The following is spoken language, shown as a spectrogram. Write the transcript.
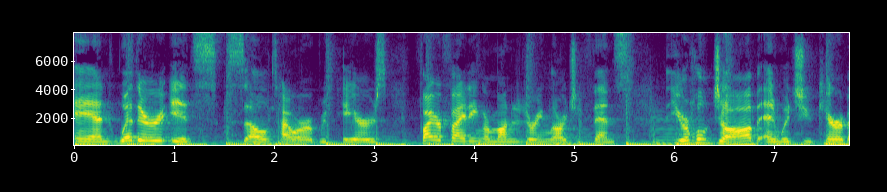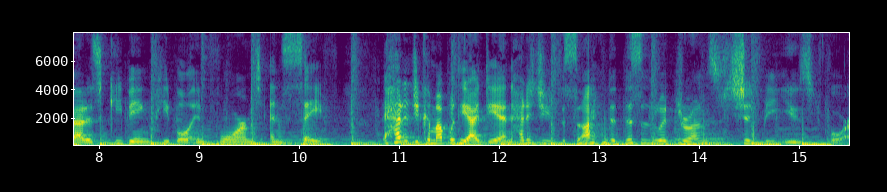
And whether it's cell tower repairs, firefighting, or monitoring large events, your whole job and what you care about is keeping people informed and safe. How did you come up with the idea, and how did you decide that this is what drones should be used for?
